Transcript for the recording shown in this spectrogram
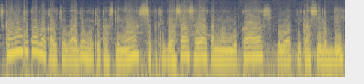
sekarang kita bakal coba aja multitaskingnya. Seperti biasa saya akan membuka 10 aplikasi lebih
